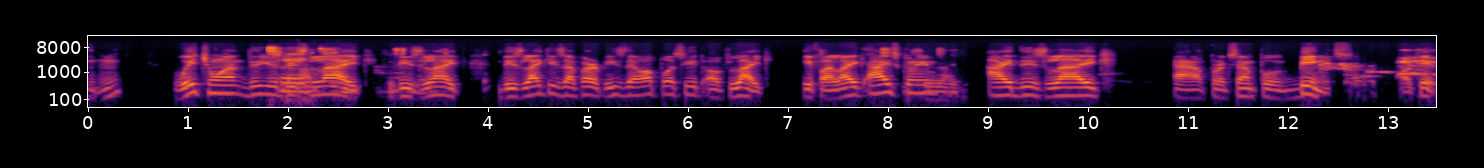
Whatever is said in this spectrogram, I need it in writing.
Mhm. Which one do you Dislike. dislike? Dislike. Dislike is a verb. Is the opposite of like. If I like ice cream, I dislike, uh, for example, beans. Okay.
